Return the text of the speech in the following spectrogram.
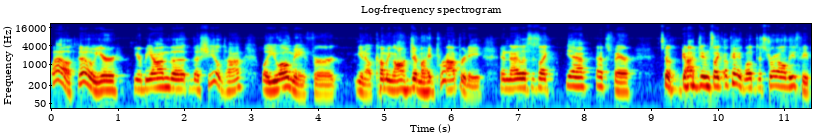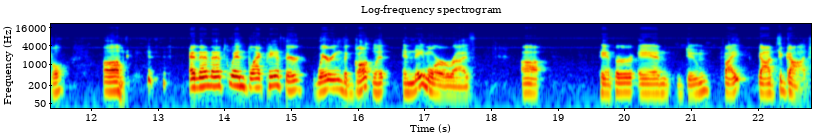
"Well, so you're you're beyond the the shield, huh? Well, you owe me for you know coming onto my property." And Annihilus is like, "Yeah, that's fair." So God Doom's like, "Okay, well, destroy all these people." Uh, and then that's when Black Panther, wearing the gauntlet, and Namor arrive. Uh, Panther and Doom fight God to God.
